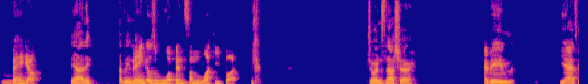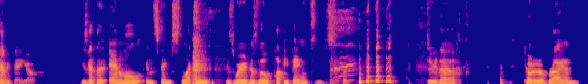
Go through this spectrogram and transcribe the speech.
Bango. Yeah, I think. I mean, Bango's whooping some lucky butt. Jordan's not sure. I mean, yeah, it's gotta be Bango. He's got the animal instincts. Lucky is wearing his little puffy pants and just, like, doing the Conan O'Brien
